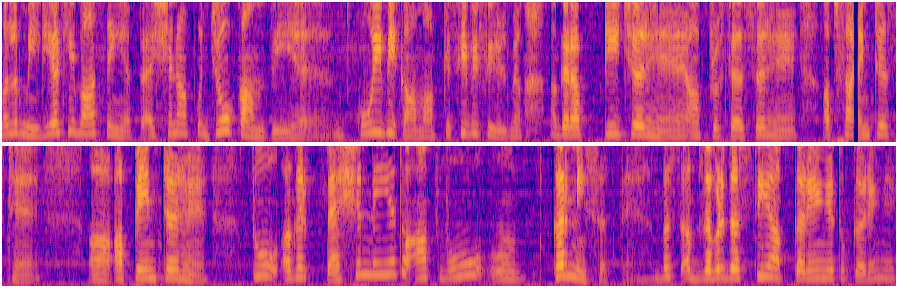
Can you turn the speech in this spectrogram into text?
मतलब मीडिया की बात नहीं है पैशन आपको जो काम भी है, कोई भी काम आप किसी भी फ़ील्ड में अगर आप टीचर हैं, आप प्रोफेसर हैं, आप साइंटिस्ट हैं आप पेंटर हैं तो अगर पैशन नहीं है तो आप वो कर नहीं सकते हैं। बस अब ज़बरदस्ती आप करेंगे तो करेंगे,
